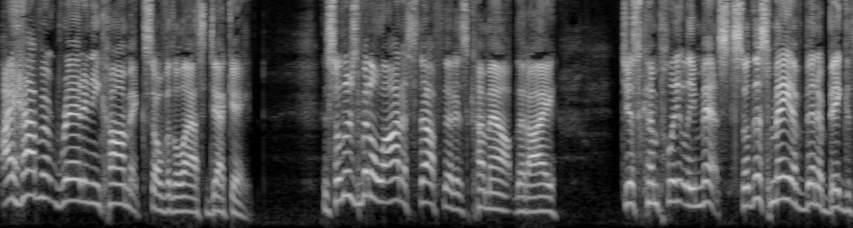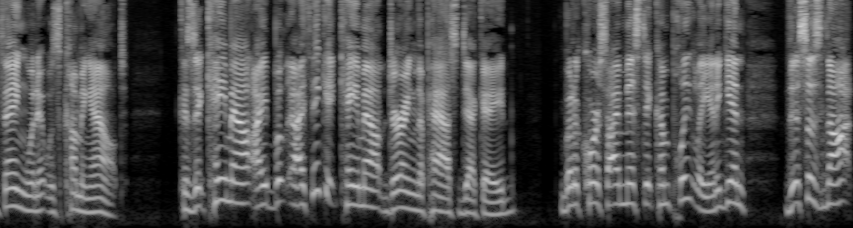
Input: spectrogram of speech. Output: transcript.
I haven't read any comics over the last decade. And so there's been a lot of stuff that has come out that I just completely missed. So this may have been a big thing when it was coming out because it came out, I, I think it came out during the past decade, but of course I missed it completely. And again, this is not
